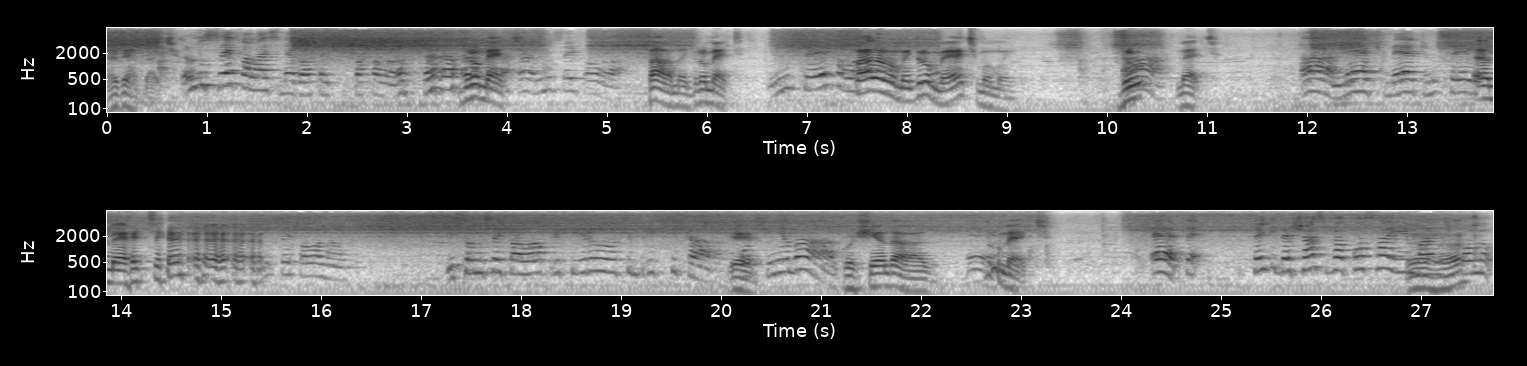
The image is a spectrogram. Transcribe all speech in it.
É verdade. Eu não sei falar esse negócio aí que você tá falando. Dromete. Eu não sei falar. Fala, mãe, dromete. Não sei falar. Fala, mamãe, dromete, mamãe. Dromete. Ah, mete, mete, não sei. É, mete. Não sei falar não. E se eu não sei falar, eu prefiro simplificar. É. Coxinha da asa. Coxinha da asa. É, é tem, tem que deixar esse vapor sair, mas Aham. como, eu-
